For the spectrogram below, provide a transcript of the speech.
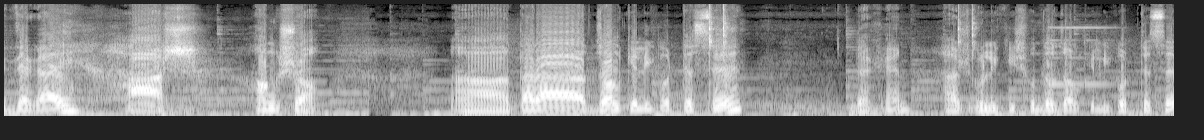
এক জায়গায় হাঁস, হংস। তারা জলকেলি করতেছে। দেখেন। হাঁসগুলি কি সুন্দর জলকেলি করতেছে?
